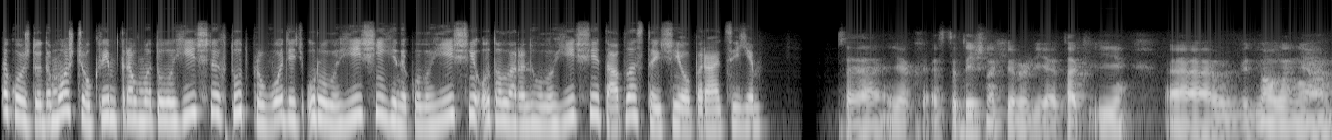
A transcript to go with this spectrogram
Також додамо, що окрім травматологічних, тут проводять урологічні, гінекологічні, отоларингологічні та пластичні операції. Це як естетична хірургія, так і е, відновлення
